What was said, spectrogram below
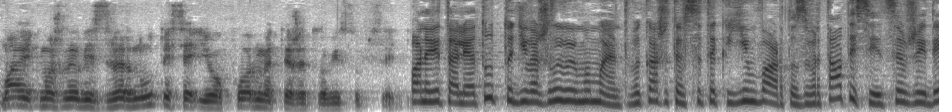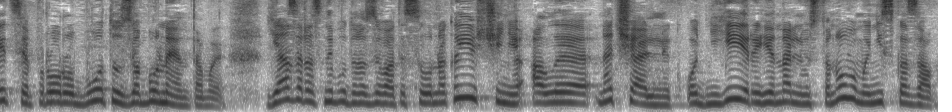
мають можливість звернутися і оформити житлові субсидії. Пане Віталію, а тут тоді важливий момент. Ви кажете, все таки їм варто звертатися, і це вже йдеться про роботу з абонентами. Я зараз не буду називати село на Київщині, але начальник однієї регіональної установи мені сказав:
